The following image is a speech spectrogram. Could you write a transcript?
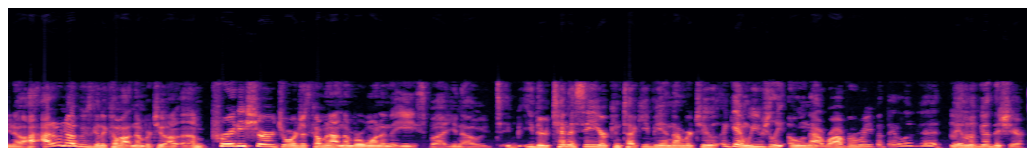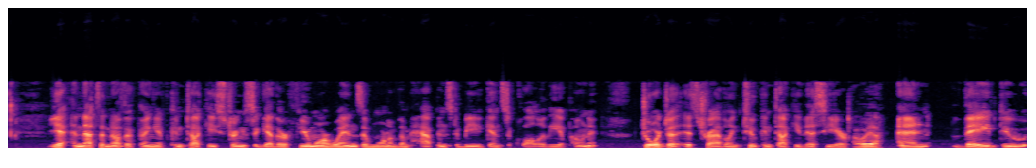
You know, I, I don't know who's going to come out number two. I, I'm pretty sure Georgia's coming out number one in the East, but you know, t- either Tennessee or Kentucky being number two. Again, we usually own that rivalry, but they look good. They Mhm. look good this year. Yeah, and that's another thing. If Kentucky strings together a few more wins and one of them happens to be against a quality opponent, Georgia is traveling to Kentucky this year, Oh yeah, and they do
